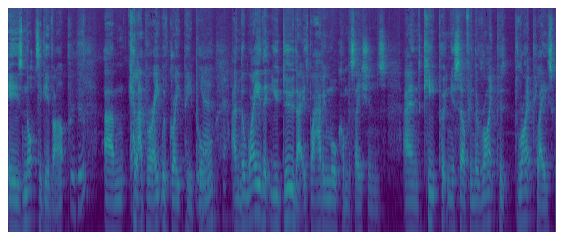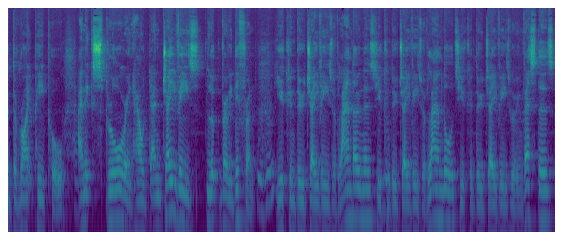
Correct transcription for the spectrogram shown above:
is not to give up. Um, collaborate with great people, Mm-hmm. Yeah, and the way that you do that is by having more conversations and keep putting yourself in the right right place with the right people and exploring how and JVs look very different. Mm-hmm. You can do JVs with landowners, you can do JVs with landlords, you can do JVs with investors,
